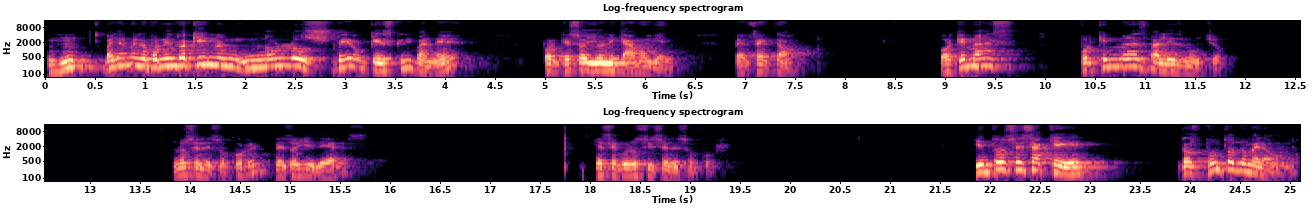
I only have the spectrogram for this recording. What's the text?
Váyanmelo poniendo aquí, no, no los veo que escriban, ¿eh? Porque soy única, muy bien. Perfecto. ¿Por qué más? ¿Por qué más vales mucho? ¿No se les ocurre? ¿Les doy ideas? Que seguro sí se les ocurre. Y entonces aquí, dos puntos número uno.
